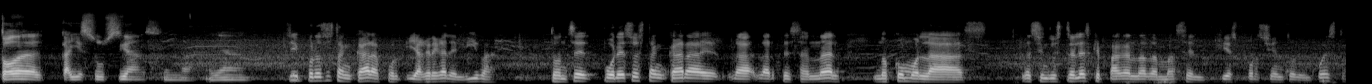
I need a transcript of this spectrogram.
todas calles sucias. Sí, por eso es tan cara y agrega el IVA. Entonces, por eso es tan cara la, artesanal, no como las, las industriales que pagan nada más el 10% de impuesto.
